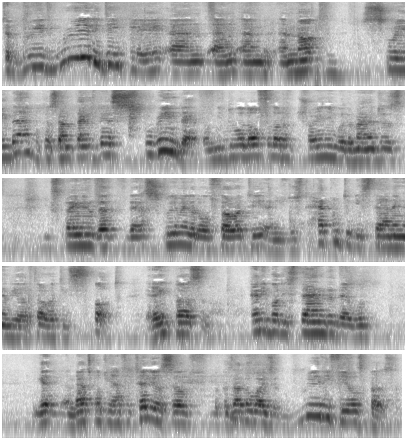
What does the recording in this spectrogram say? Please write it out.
to breathe really deeply and, and, and, and not scream back because sometimes they're screamed at. And we do an awful lot of training with the managers explaining that they're screaming at authority and you just happen to be standing in the authority spot. It ain't personal. Anybody standing there would get, and that's what you have to tell yourself because otherwise it really feels personal.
